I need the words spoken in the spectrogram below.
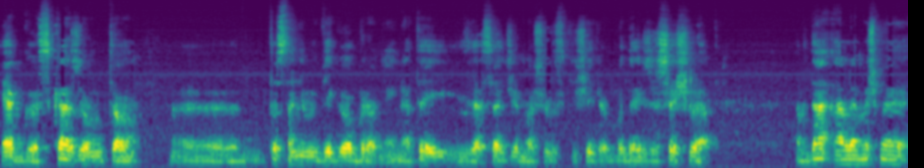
jak go skażą, to to staniemy w jego obronie. I na tej zasadzie Maszulski siedział bodajże 6 lat. Prawda? Ale myśmy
